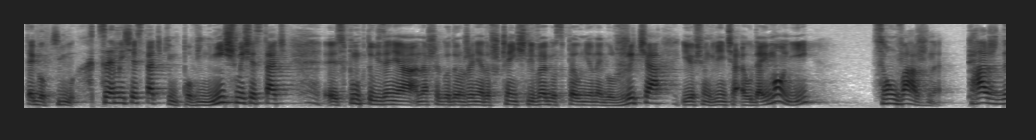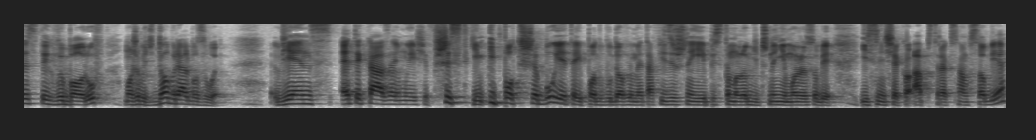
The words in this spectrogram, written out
tego, kim chcemy się stać, kim powinniśmy się stać, z punktu widzenia naszego dążenia do szczęśliwego, spełnionego życia i osiągnięcia eudaimonii, są ważne. Każdy z tych wyborów może być dobry albo zły. Więc etyka zajmuje się wszystkim i potrzebuje tej podbudowy metafizycznej i epistemologicznej, nie może sobie istnieć jako abstrakt sam w sobie.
